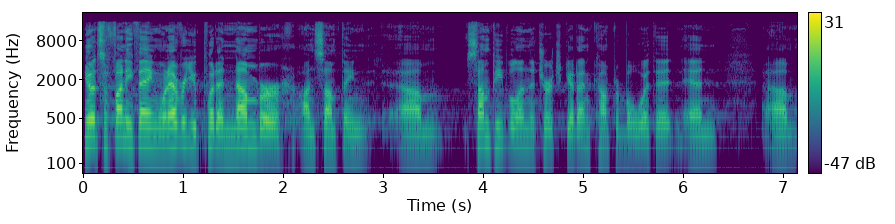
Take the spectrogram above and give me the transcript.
You know, it's a funny thing. Whenever you put a number on something, um, some people in the church get uncomfortable with it. And, um,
